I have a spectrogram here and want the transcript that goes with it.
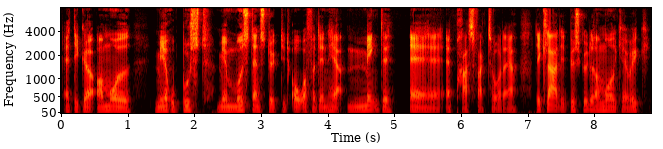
at det gør området mere robust, mere modstandsdygtigt over for den her mængde af, af presfaktorer, der er. Det er klart, at et beskyttet område kan jo ikke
